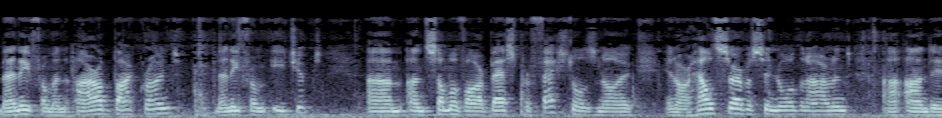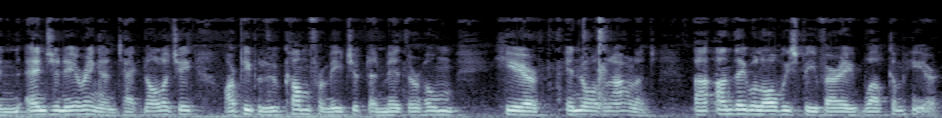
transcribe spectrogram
many from an Arab background, many from Egypt, um, and some of our best professionals now in our health service in Northern Ireland uh, and in engineering and technology are people who come from Egypt and made their home here in Northern Ireland uh, and they will always be very welcome here.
